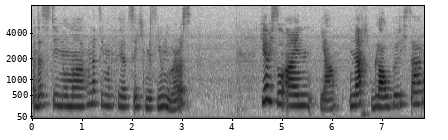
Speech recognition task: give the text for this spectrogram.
und das ist die Nummer 147 Miss Universe. Hier habe ich so ein, ja, Nachtblau würde ich sagen.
